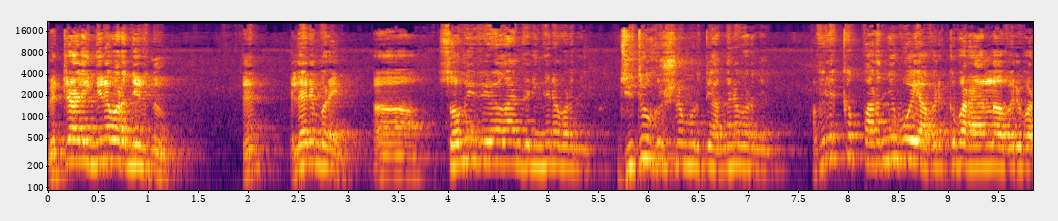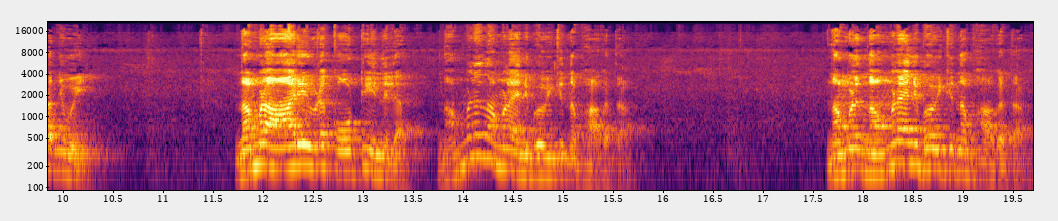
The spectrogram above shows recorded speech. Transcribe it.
മറ്റൊരാൾ ഇങ്ങനെ പറഞ്ഞിരുന്നു? എല്ലാവരും പറയും സ്വാമി വിവേകാനന്ദൻ ഇങ്ങനെ പറഞ്ഞു ജിതു കൃഷ്ണമൂർത്തി അങ്ങനെ പറഞ്ഞു. അവരൊക്കെ പറഞ്ഞു പോയി അവർക്ക് പറയാനുള്ള അവർ പറഞ്ഞു പോയി നമ്മൾ ആരെയും ഇവിടെ കോട്ട് ചെയ്യുന്നില്ല. നമ്മൾ നമ്മളെ അനുഭവിക്കുന്ന ഭാഗത്താണ്. നമ്മൾ നമ്മളെ അനുഭവിക്കുന്ന ഭാഗത്താണ്.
